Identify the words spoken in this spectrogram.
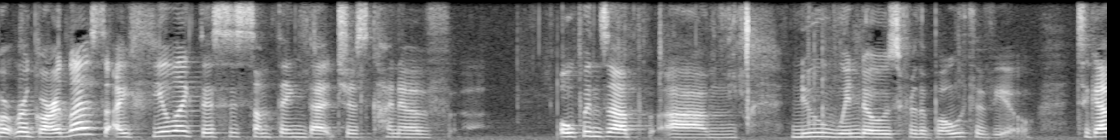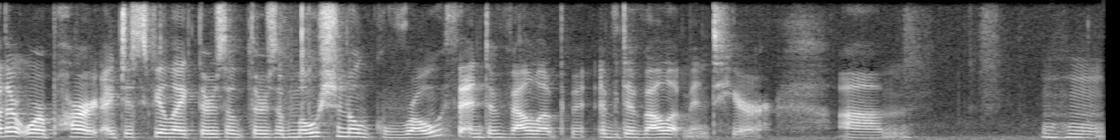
But regardless, I feel like this is something that just kind of opens up um, new windows for the both of you together or apart i just feel like there's a there's emotional growth and development of development here um, Mm-hmm.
